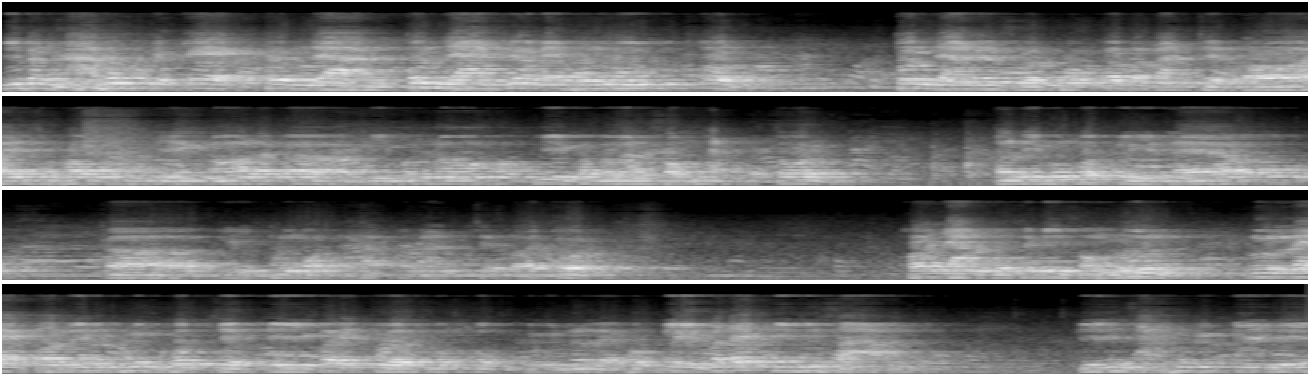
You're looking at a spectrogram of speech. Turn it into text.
มีปัญหาผมก็ไปแก้กับต้นยาง ต้นยางเชื่อไหมผมรู้ทุกต้น ต้นยางในสวนผมก็ประมาณ700เฉพาะผมเองเนาะแล้วก็มีน้องๆพี่ก็ประมาณ2,000กว่าต้น ตอนนี้ผมก็กรีดแล้ว ก็กรีดทั้งหมดนะครับประมาณ 700 ต้นเพราะยางผมจะมีสองรุ่น รุ่นแรกตอนนี้มันเพิ่งครบเจ็ดปีก็ไอ้ตัวทวงกบผืนนั่นแหละผมกรีดมาได้ปีที่สามปีที่สามคือปีนี้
